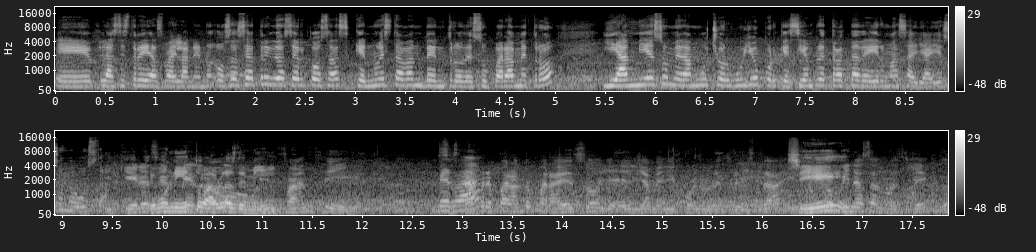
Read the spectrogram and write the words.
eh, las estrellas bailan en... O sea, se ha atrevido a hacer cosas que no estaban dentro de su parámetro y a mí eso me da mucho orgullo porque siempre trata de ir más allá y eso me gusta, Qué bonito Pedro hablas de mí. Infante. Se ¿verdad? está preparando para eso y él ya me dijo en una entrevista. ¿Y Sí. ¿Qué opinas al respecto?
